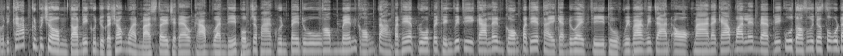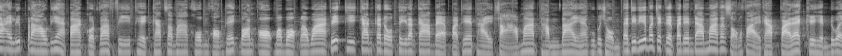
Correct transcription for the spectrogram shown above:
วัสดีครับคุณผู้ชม ตอนนี้คุณอยู่กับช่องวันมาสเตอร์ชาแนลครับ วันนี้ผมจะพาคุณไปดูคอมเมนต์ของต่างประเทศรวมไปถึงวิธีการเล่นของประเทศไทยกันด้วย ที่ถูกวิพากษ์วิจารณ์ออกมานะครับ ว่าเล่นแบบนี้คู่ต่อสู้จะสู้ได้หรือเปล่าเนี่ย ปรากฏว่าฟรีเทคครับสมาคมของเทคบอลออกมาบอกแล้วว่า วิธีการกระโดดตีลังกาแบบประเทศไทยสามารถทำได้ฮะคุณผู้ชม แต่ทีนี้มันจะเกิดประเด็นดราม่าทั้งสองฝ่ายครับฝ่ายแรกคือเห็นด้วย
